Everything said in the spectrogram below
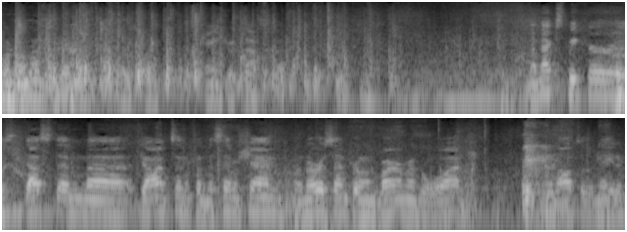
No, that's- Change with Dustin. The next speaker is Dustin uh, Johnson from the Tsimshian, the North Central Environmental Watch, and also the Native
